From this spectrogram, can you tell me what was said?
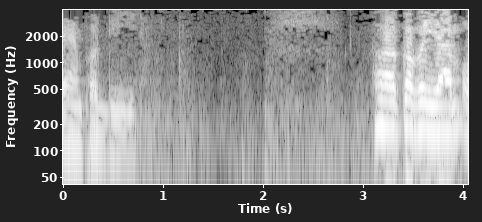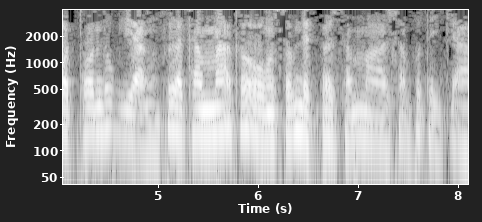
ดงพอดี พ่อก็พยายามอดทนทุกอย่างเพื่อธรรมะพระองค์สมเด็จพระสัมมาสัมพุทธเจ้า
